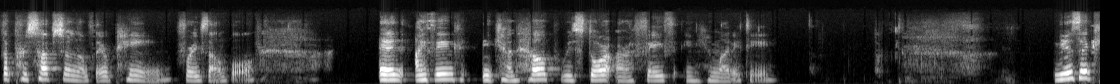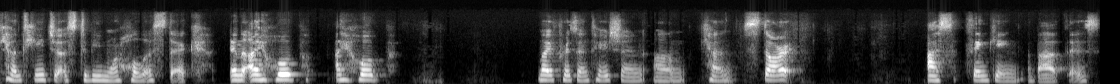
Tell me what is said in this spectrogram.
the perception of their pain, for example. And I think it can help restore our faith in humanity. Music can teach us to be more holistic. And I hope, I hope my presentation um, can start us thinking about this.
